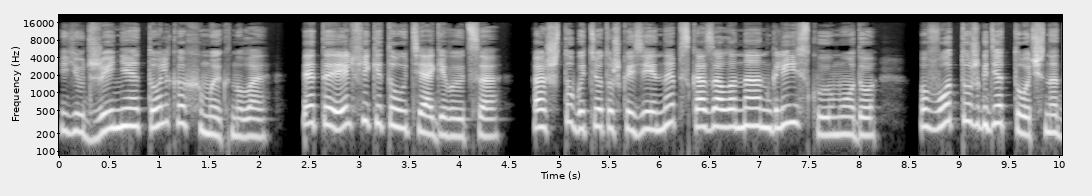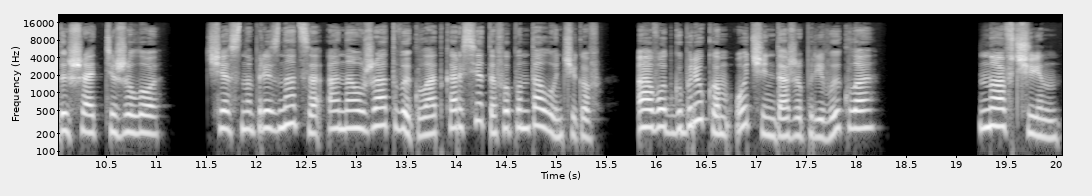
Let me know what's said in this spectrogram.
Юджиния только хмыкнула. Это эльфики-то утягиваются. А что бы тетушка Зейнеп сказала на английскую моду? Вот уж где точно дышать тяжело. Честно признаться, она уже отвыкла от корсетов и панталончиков, а вот к брюкам очень даже привыкла. «Навчин,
